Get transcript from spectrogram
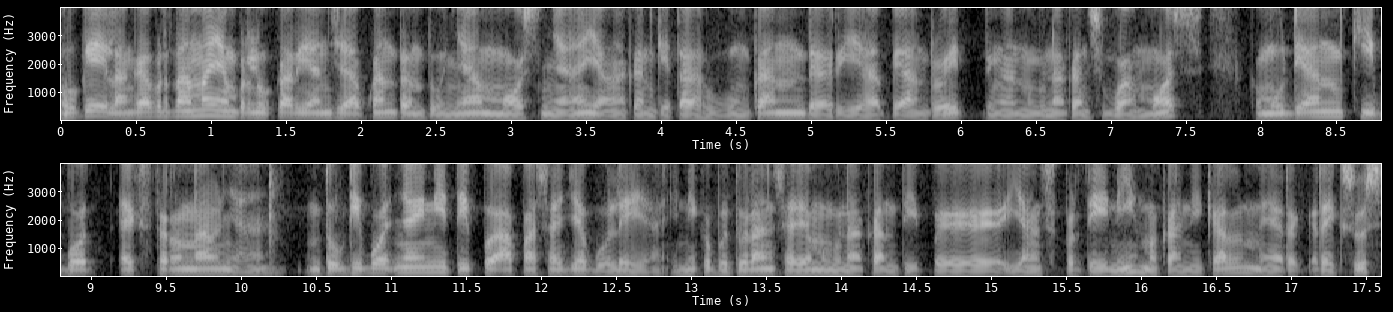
Oke, langkah pertama yang perlu kalian siapkan tentunya mouse-nya yang akan kita hubungkan dari HP Android dengan menggunakan sebuah mouse. Kemudian keyboard eksternalnya, untuk keyboardnya ini tipe apa saja boleh ya. Ini kebetulan saya menggunakan tipe yang seperti ini, mechanical merek Rexus.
